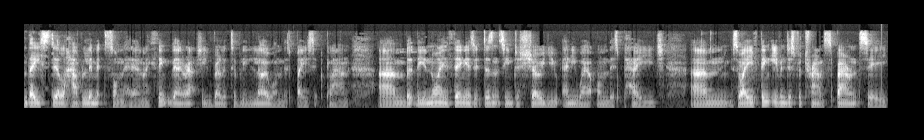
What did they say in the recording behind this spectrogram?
they still have limits on here and I think they're actually relatively low on this basic plan. Um, but the annoying thing is it doesn't seem to show you anywhere on this page um, so I think even just for transparency,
